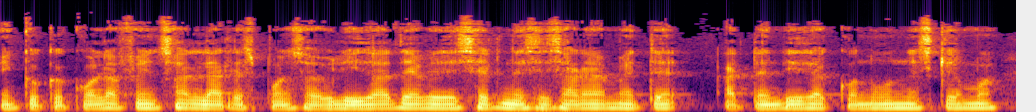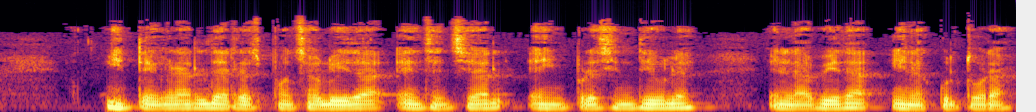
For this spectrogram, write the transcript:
En Coca-Cola FEMSA la responsabilidad debe de ser necesariamente atendida con un esquema integral de responsabilidad esencial e imprescindible en la vida y en la cultura.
